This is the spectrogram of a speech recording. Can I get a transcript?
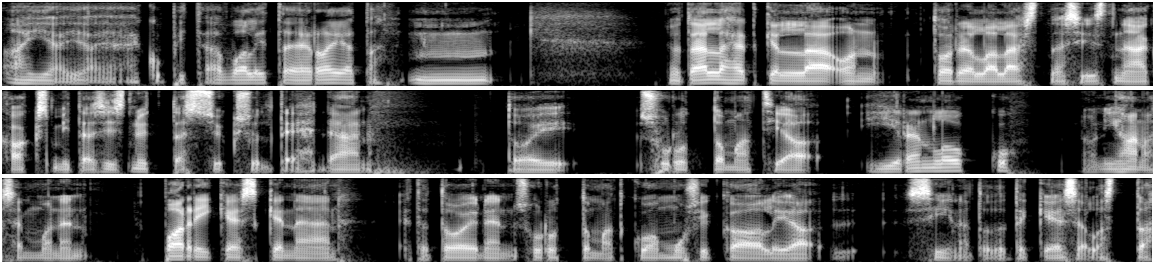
Ai ai ai, ai kun pitää valita ja rajata. Mm, no tällä hetkellä on todella läsnä siis nämä kaksi, mitä siis nyt tässä syksyllä tehdään. Toi Suruttomat ja Hiirenloukku. Ne on ihana semmoinen pari keskenään, että toinen Suruttomat, kun on musikaali ja siinä tota tekee sellaista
